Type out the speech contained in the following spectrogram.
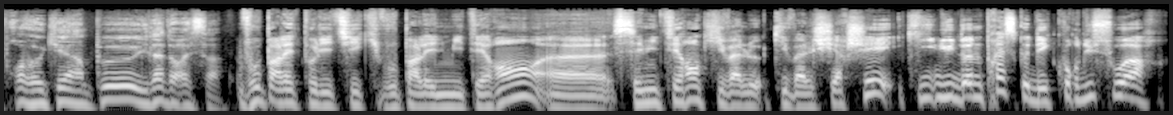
provoquer un peu. Il adorait ça. Vous parlez de politique, vous parlez de Mitterrand. euh, c'est Mitterrand qui va le qui va le chercher, qui lui donne presque des cours du soir.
